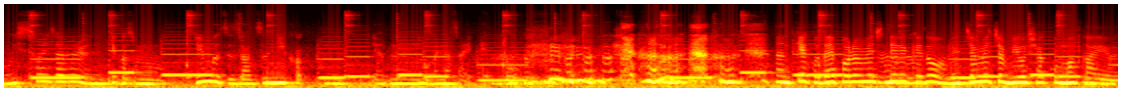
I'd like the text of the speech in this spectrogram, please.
美味しそうに食べるよね。てかその人物雑にか、うん、いやうんごめんなさいえっとなん結構大フォルメしてるけどめちゃめちゃ描写細かいよね。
